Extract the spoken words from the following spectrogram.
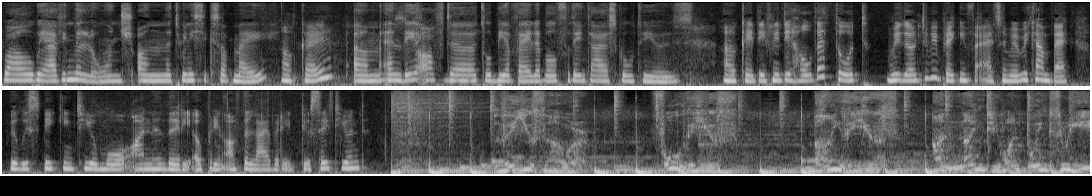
Well, we're having the launch on the 26th of May. Okay. Um, and thereafter, it will be available for the entire school to use. Okay, definitely hold that thought. We're going to be breaking for ads, and when we come back, we'll be speaking to you more on the reopening of the library. Do stay tuned. The Youth Hour. For the youth. By the youth. On 91.3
